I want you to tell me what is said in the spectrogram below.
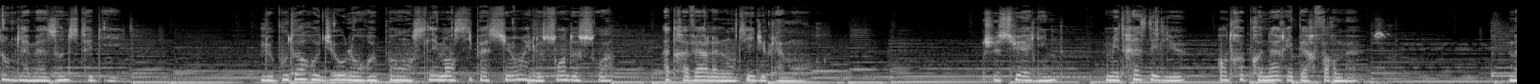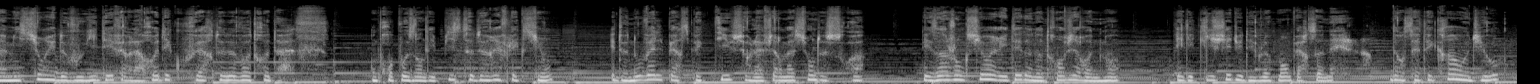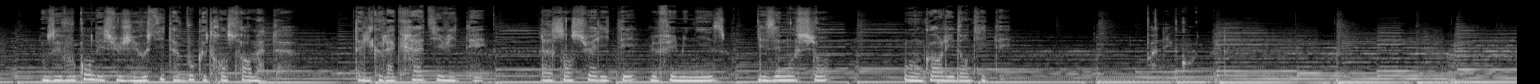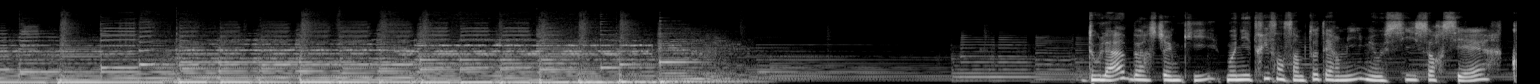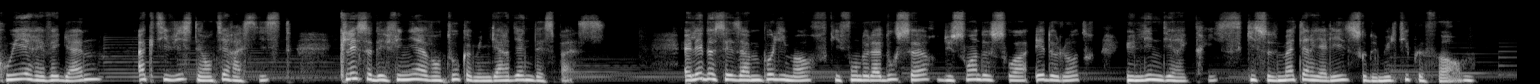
dans Glamazon Study, le boudoir audio où l'on repense l'émancipation et le soin de soi à travers la lentille du glamour. Je suis Aline, maîtresse des lieux, entrepreneur et performeuse. Ma mission est de vous guider vers la redécouverte de votre audace, en proposant des pistes de réflexion et de nouvelles perspectives sur l'affirmation de soi, les injonctions héritées de notre environnement et les clichés du développement personnel. Dans cet écran audio, nous évoquons des sujets aussi tabous que transformateurs, tels que la créativité, la sensualité, le féminisme, les émotions ou encore l'identité. Doula, birth junkie, monitrice en symptothermie, mais aussi sorcière, queer et végane, activiste et antiraciste, Clé se définit avant tout comme une gardienne d'espace. Elle est de ces âmes polymorphes qui font de la douceur, du soin de soi et de l'autre une ligne directrice qui se matérialise sous de multiples formes.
